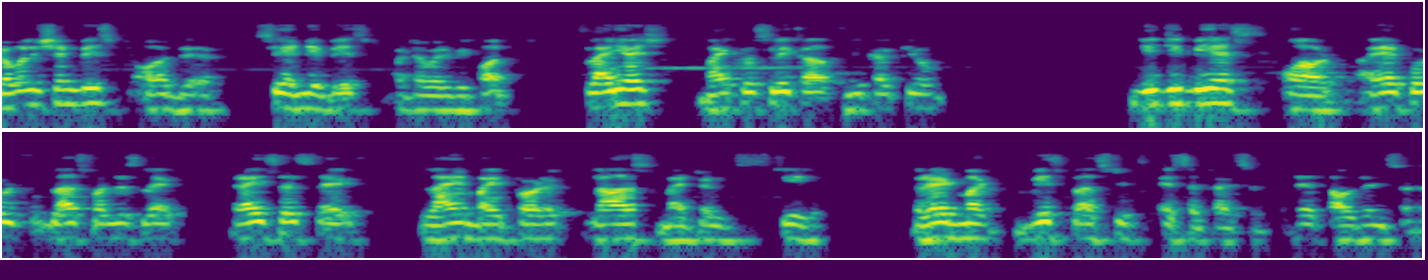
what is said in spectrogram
demolition waste or the C&D waste, whatever we call fly ash, microsilica, silica fume, GGBS or air cooled blast furnace like rice eggs, lime byproduct, glass, metal, steel, red mud, waste plastics, etc. etc. There are thousands of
